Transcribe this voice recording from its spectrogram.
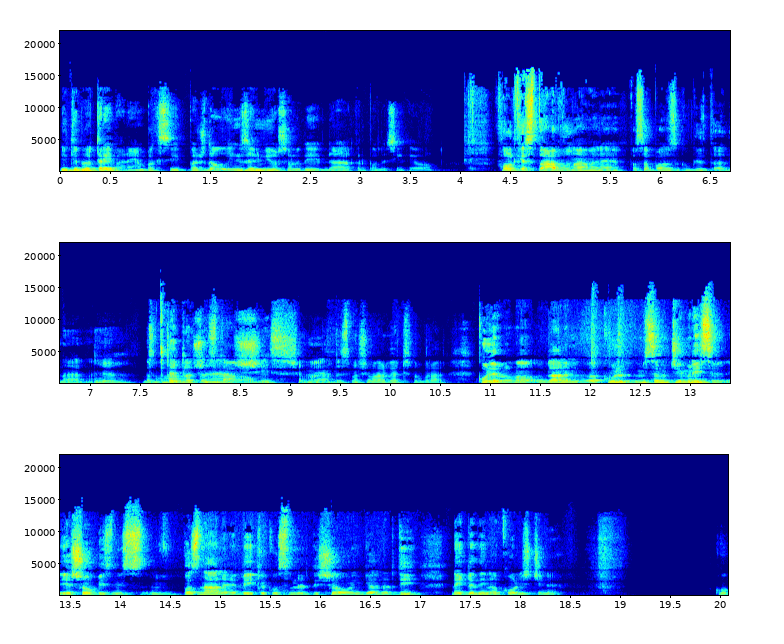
niti je bilo treba, ne? ampak si pač dal in zanimivo so ljudje dali kar po 10 evrov. Folk je stavil na mene, pa so pa izgubili ta denar. ne. Ja. Da To je bila ta ja, stava, vmes, še malo, Ja. da smo še malo več nabrali. Kul je bilo, no, v glavnem, eh, kul, mislim, Jim res je šel biznis, poznane, ve, kako se naredi šov in ga naredi, ne glede na okoliščine. Tako.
